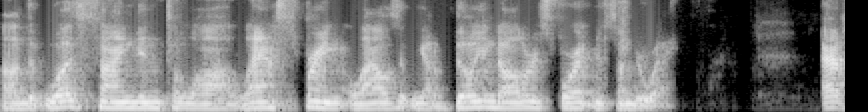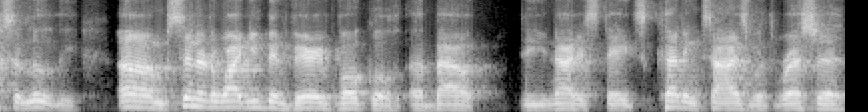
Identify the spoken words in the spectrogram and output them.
uh, that was signed into law last spring allows it. We got a billion dollars for it, and it's underway. Absolutely. Um, Senator Wyden, you've been very vocal about the United States cutting ties with Russia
